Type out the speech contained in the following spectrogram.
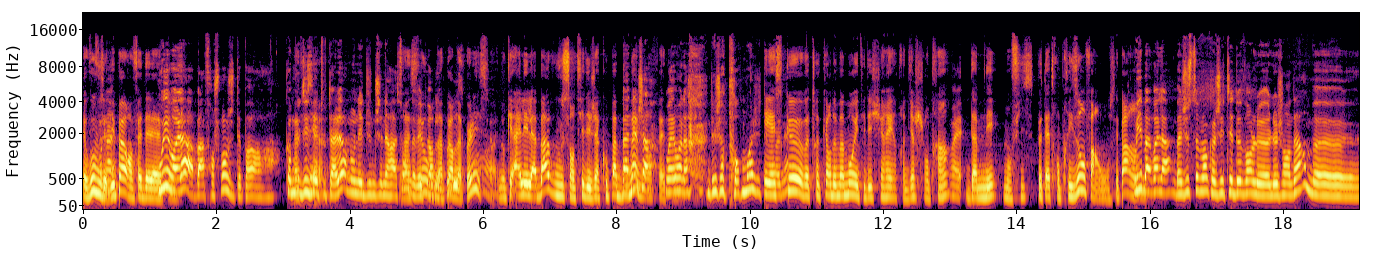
Et vous, vous a- aviez peur en fait d'aller à la Oui, police. voilà. Bah franchement, j'étais pas. Comme vous disiez tout à l'heure, nous on est d'une génération, on avait peur de la peur de la police. police. Ouais. Donc aller là-bas, vous vous sentiez déjà coupable Bah vous-même déjà, en fait. ouais, voilà. Déjà pour moi, j'étais. Et est-ce que votre cœur de maman était déchiré en train de dire je suis en train Ouais. d'amener mon fils peut-être en prison Enfin, on ne sait pas. hein. Oui, bah voilà. Bah justement, quand j'étais devant le, le gendarme, euh,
